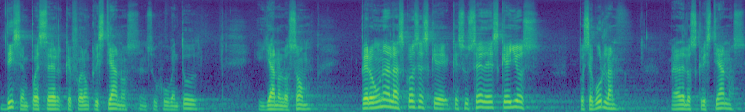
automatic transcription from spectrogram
dicen pues ser que fueron cristianos en su juventud, y ya no lo son. Pero una de las cosas que, sucede es que ellos pues se burlan de los cristianos,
